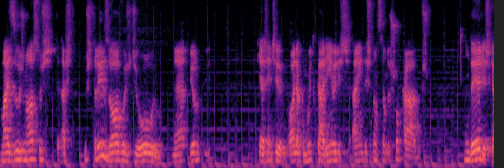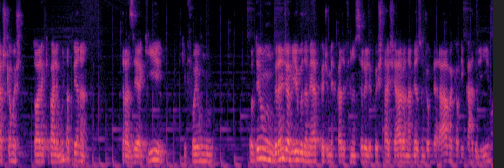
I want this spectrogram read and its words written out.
mas os nossos as, os três ovos de ouro, né, eu, que a gente olha com muito carinho, eles ainda estão sendo chocados. Um deles, que acho que é uma história que vale muito a pena trazer aqui, que foi um eu tenho um grande amigo da minha época de mercado financeiro, ele foi estagiário na mesa onde eu operava, que é o Ricardo Lima.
